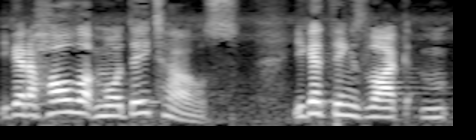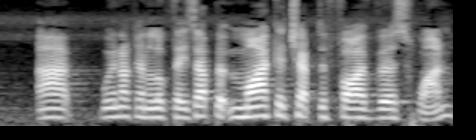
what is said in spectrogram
you get a whole lot more details. You get things like, uh, we're not going to look these up, but Micah chapter 5 verse 1,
